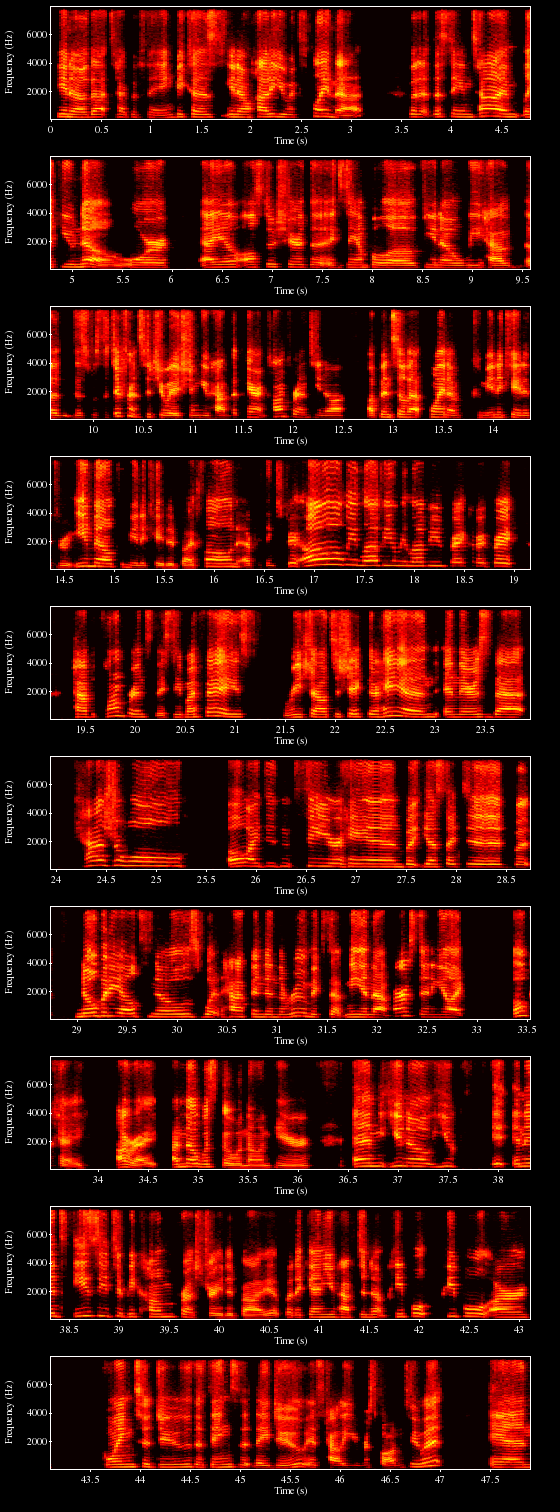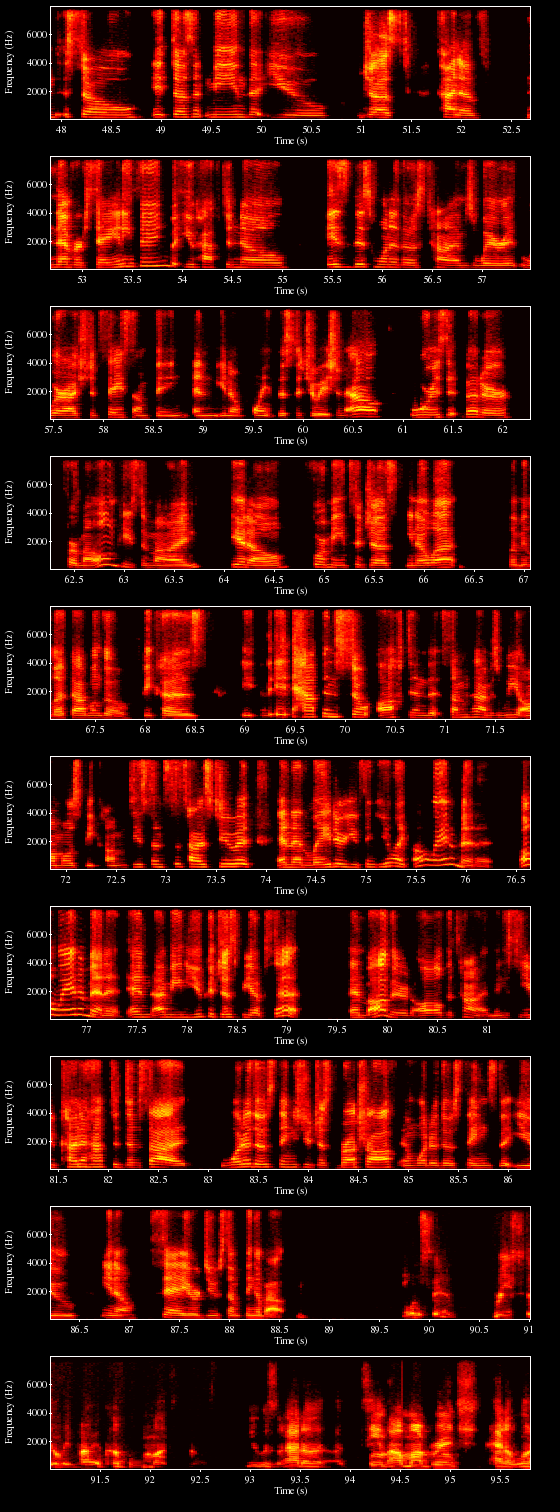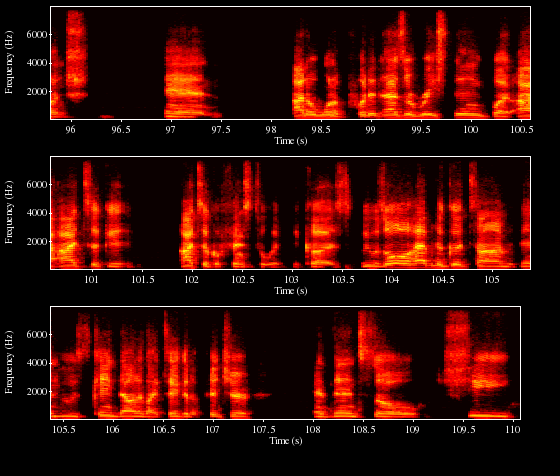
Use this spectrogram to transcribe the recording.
you know that type of thing because you know how do you explain that but at the same time like you know or i also shared the example of you know we have a, this was a different situation. You have the parent conference you know up until that point i've communicated through email communicated by phone everything's great. Oh we love you we love you great great great. Have a conference they see my face reach out to shake their hand and there's that casual, oh, I didn't see your hand, but yes, I did, but nobody else knows what happened in the room except me and that person. And you're like, okay, all right, I know what's going on here. And, you know, you, it, and it's easy to become frustrated by it. But again, you have to know people, people are going to do the things that they do, it's how you respond to it. And so it doesn't mean that you just kind of never say anything, but you have to know is this one of those times where it where I should say something and you know point the situation out or is it better for my own peace of mind, you know, for me to just, you know what? Let me let that one go because it, it, happens so often that sometimes we almost become desensitized to it and then later you think you're like, "Oh, wait a minute. Oh, wait a minute." And I mean, you could just be upset and bothered all the time. And so you kind of have to decide what are those things you just brush off and what are those things that you, you know, say or do something about. I want to say recently, probably a couple months we was at a, a team out my branch had a lunch and I don't want to put it as a race thing, but I, I took it I took offense to it because we was all having a good time and then we was came down and like taking a picture and then so she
